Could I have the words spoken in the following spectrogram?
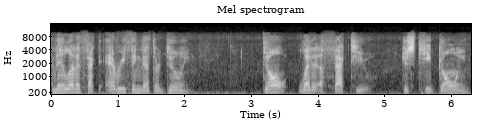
and they let it affect everything that they're doing. Don't let it affect you. Just keep going.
